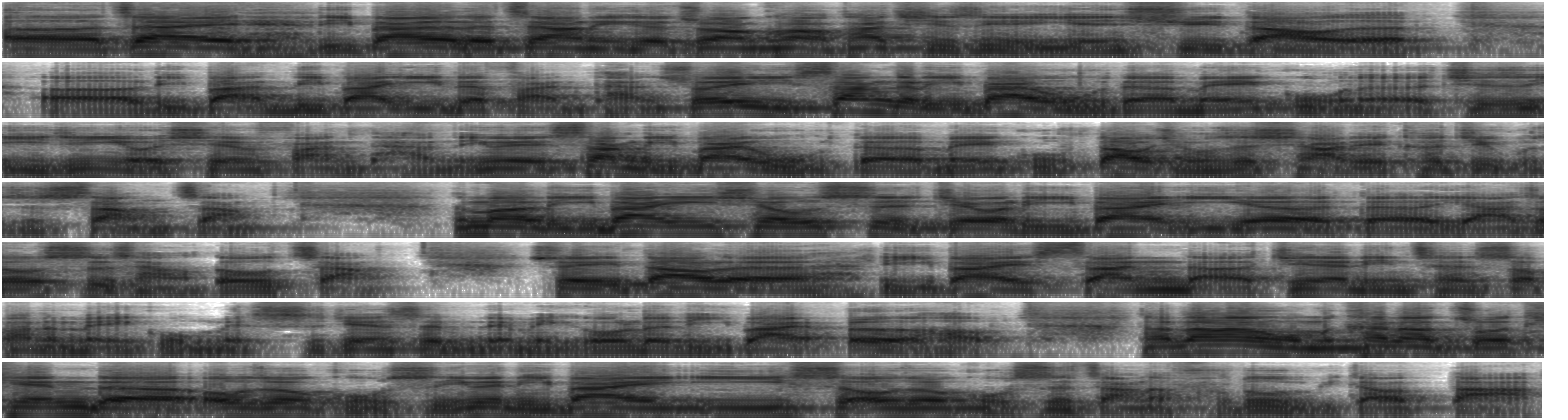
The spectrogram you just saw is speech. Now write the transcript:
呃，在礼拜二的这样的一个状况，它其实也延续到了呃礼拜礼拜一的反弹，所以上个礼拜五的美股呢，其实已经有先反弹了，因为上礼拜五的美股道琼是下跌，科技股是上涨，那么礼拜一休市，结果礼拜一二的亚洲市场都涨，所以到了礼拜三的今天凌晨收盘的美股，美时间是美国的礼拜二哈，那当然我们看到昨天的欧洲股市，因为礼拜一是欧洲股市涨的幅度比较大，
